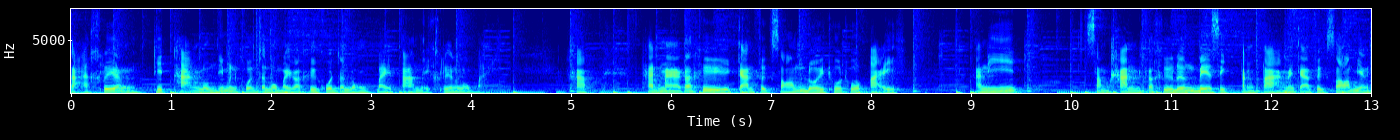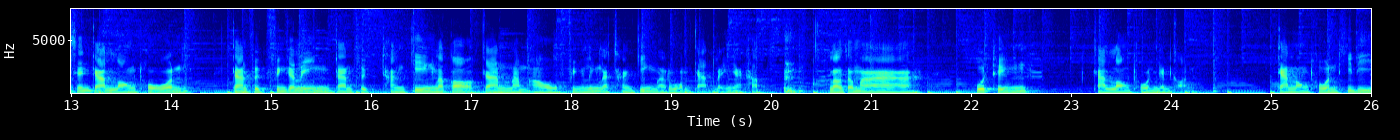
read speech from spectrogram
ศาเครื่องทิศทางลมที่มันควรจะลงไปก็คือควรจะลงไปตามในเครื่องลงไปครับ ถัดมาก็คือการฝึกซ้อมโดยทั่ว ๆ ไป อันนี้สำคัญก็คือเรื่องเบสิกต่างๆ ในการฝึกซ้อมอย่างเช่นการลองโทน การฝึกฟิงเกอร์ลิงการฝึกทังกิ้งแล้วก็การนำเอาฟิงเกอร์ลิงและทังกิ้งมารวมกันอะไรเงี้ยครับ เราจะมาพูดถึงการลองโทนกันก่อน การลองโทนที่ดี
